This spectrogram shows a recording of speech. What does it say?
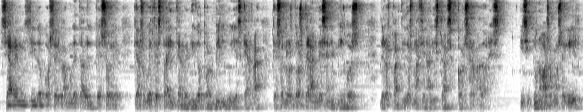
se ha reducido por ser la muleta del PSOE, que a su vez está intervenido por Bildu y Esquerra, que son los dos grandes enemigos de los partidos nacionalistas conservadores. Y si tú no vas a conseguir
